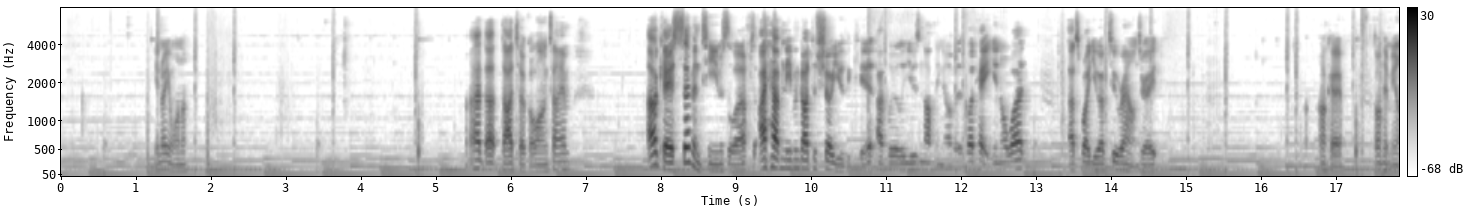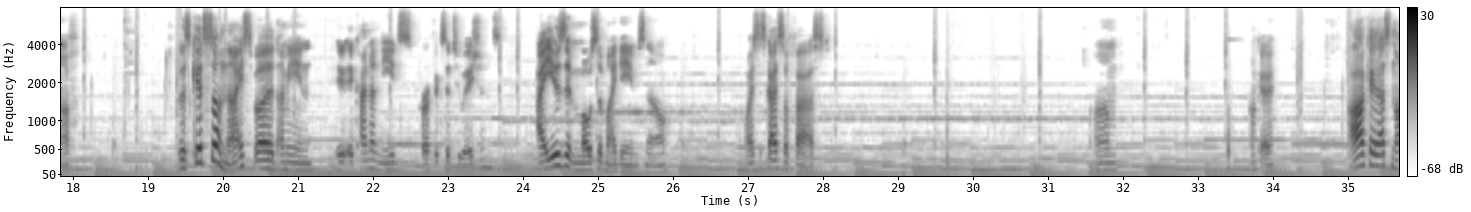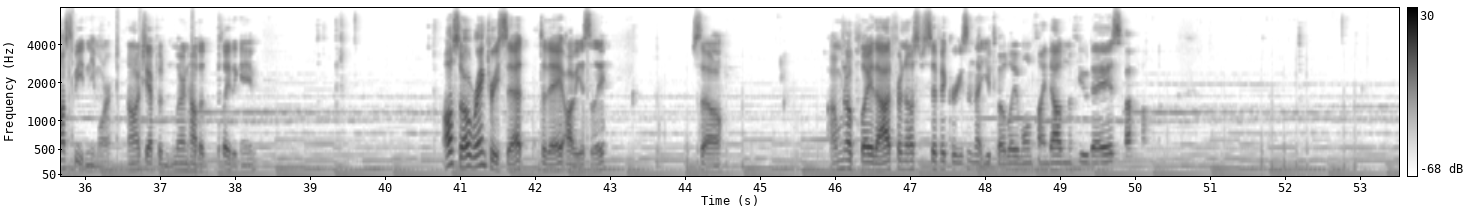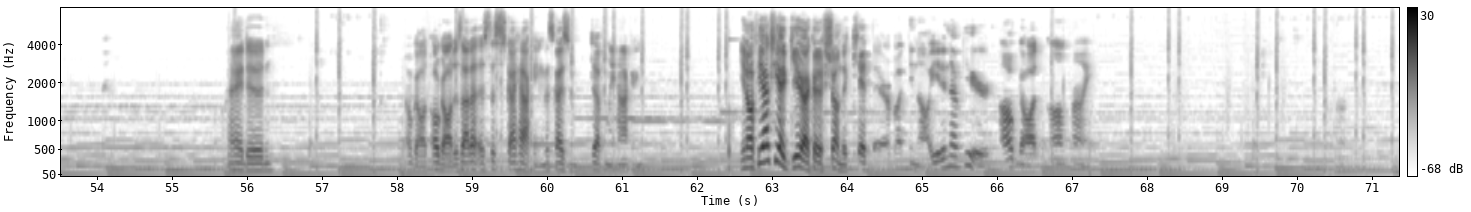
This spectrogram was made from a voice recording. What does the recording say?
You know you wanna. Uh, that, that took a long time. Okay, seven teams left. I haven't even got to show you the kit. I've literally used nothing of it. But hey, you know what? That's why you have two rounds, right? Okay, don't hit me off. This kit's so nice, but, I mean, it, it kind of needs perfect situations. I use it most of my games now. Why is this guy so fast? Um. Okay. Ah, okay, that's not speed anymore. I'll actually have to learn how to play the game. Also, ranked reset today, obviously. So, I'm gonna play that for no specific reason that you totally won't find out in a few days. hey, dude. Oh god, oh god, is that a, is this guy hacking? This guy's definitely hacking. You know, if he actually had gear, I could have shown the kit there, but, you know, you didn't have gear. Oh, God. Um, hi.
